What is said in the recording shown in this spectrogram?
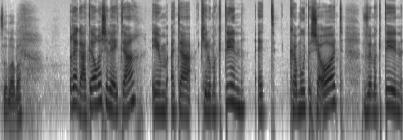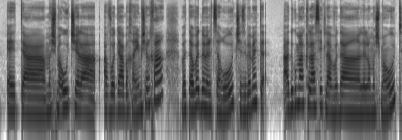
סבבה? רגע, התיאוריה שלי הייתה, אם אתה כאילו מקטין את כמות השעות ומקטין את המשמעות של העבודה בחיים שלך, ואתה עובד במלצרות, שזה באמת הדוגמה הקלאסית לעבודה ללא משמעות.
